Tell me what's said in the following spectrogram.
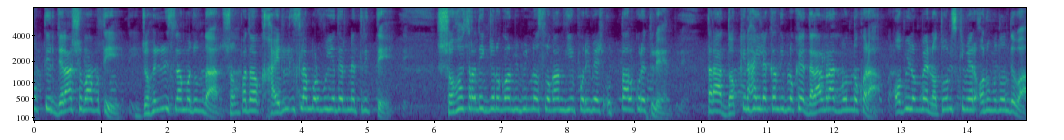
মুক্তির জেলা সভাপতি জহিরুল ইসলাম মজুমদার, সম্পাদক খাইরুল ইসলাম বড়বুইয়াদের নেতৃত্বে সহস্রাধিক জনগণ বিভিন্ন স্লোগান দিয়ে পরিবেশ উত্তাল করে তোলেন। তারা দক্ষিণ হাইলাকান্দি ব্লকে দালাল রাজ বন্ধ করা, অবিলম্বে নতুন স্কিমের অনুমোদন দেওয়া,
